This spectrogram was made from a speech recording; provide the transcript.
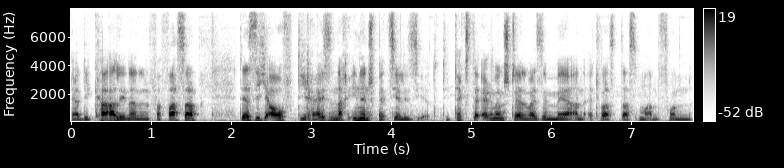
radikal in einen Verfasser, der sich auf die Reise nach innen spezialisiert. Die Texte erinnern stellenweise mehr an etwas, das man von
